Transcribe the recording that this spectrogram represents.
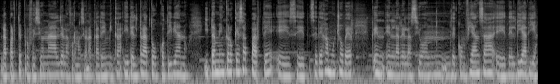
la parte profesional, de la formación académica y del trato cotidiano. Y también creo que esa parte eh, se, se, deja mucho ver en, en la relación de confianza eh, del día a día,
